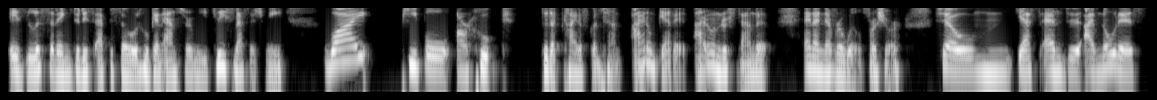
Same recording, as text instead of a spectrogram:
is listening to this episode who can answer me, please message me why people are hooked to that kind of content. I don't get it. I don't understand it. And I never will for sure. So um, yes. And uh, I've noticed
